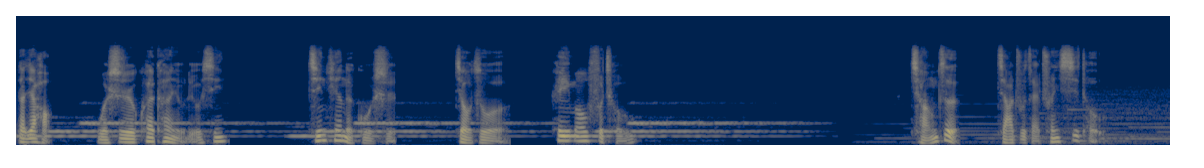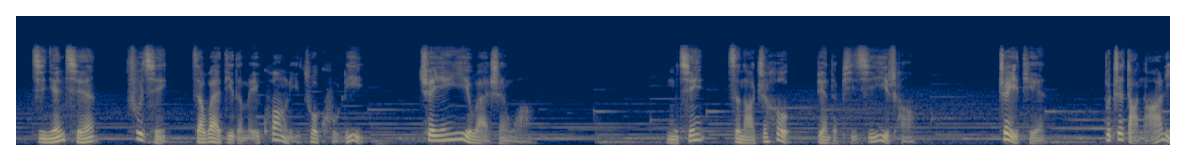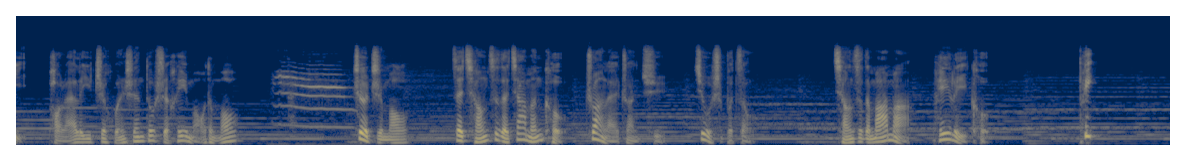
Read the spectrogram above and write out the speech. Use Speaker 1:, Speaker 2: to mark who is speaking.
Speaker 1: 大家好，我是快看有流星。今天的故事叫做《黑猫复仇》。强子家住在春西头。几年前，父亲在外地的煤矿里做苦力，却因意外身亡。母亲自那之后变得脾气异常。这一天，不知打哪里。跑来了一只浑身都是黑毛的猫。这只猫在强子的家门口转来转去，就是不走。强子的妈妈呸了一口：“呸！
